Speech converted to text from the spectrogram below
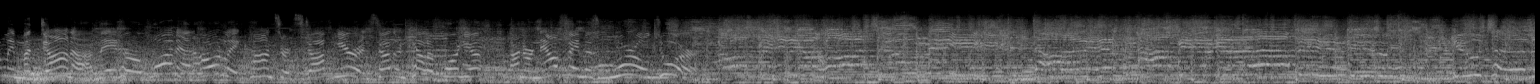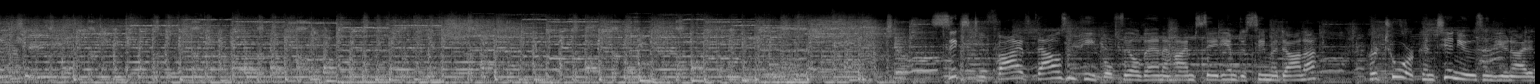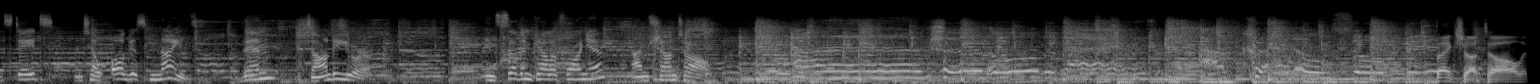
Only Madonna made her one and only concert stop here in Southern California on her 65,000 people filled Anaheim Stadium to see Madonna. Her tour continues in the United States until August 9th. Then it's on to Europe. In Southern California, I'm Chantal. Thanks, Chantal.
